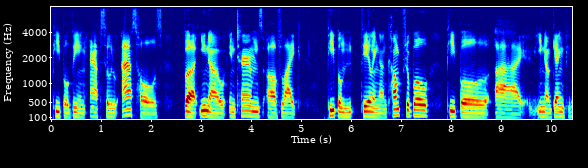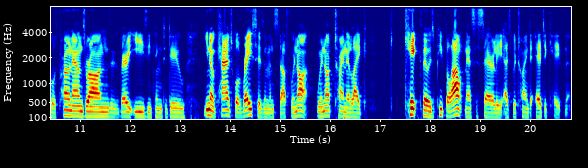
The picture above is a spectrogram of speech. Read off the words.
people being absolute assholes but you know in terms of like people feeling uncomfortable people uh you know getting people's pronouns wrong is a very easy thing to do you know casual racism and stuff we're not we're not trying to like kick those people out necessarily as we're trying to educate them.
